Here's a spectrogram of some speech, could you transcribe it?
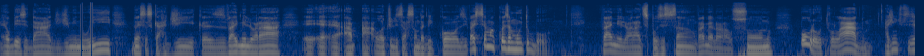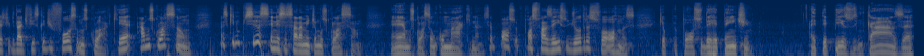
a é, obesidade, diminuir doenças cardíacas, vai melhorar é, é, é, a, a, a, utilização da glicose, vai ser uma coisa muito boa. Vai melhorar a disposição, vai melhorar o sono. Por outro lado, a gente precisa de atividade física de força muscular, que é a musculação, mas que não precisa ser necessariamente a musculação. É, a musculação com máquina. Você posso, posso fazer isso de outras formas, que eu, eu posso, de repente, é, ter pesos em casa,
